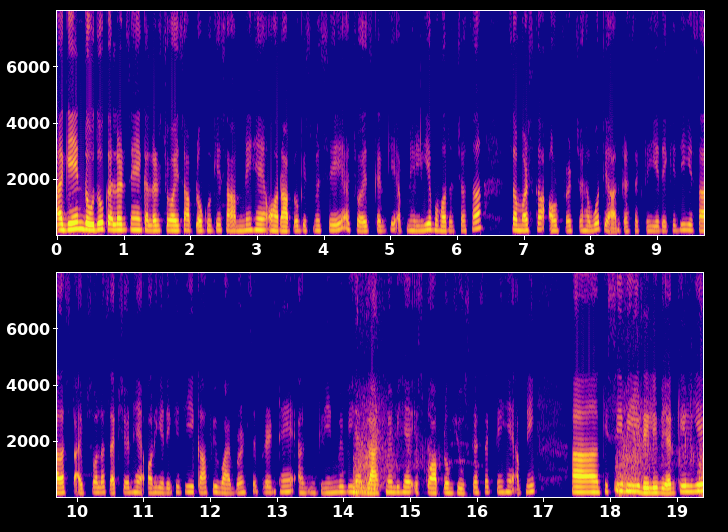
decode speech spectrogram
अगेन दो दो कलर्स हैं कलर चॉइस आप लोगों के सामने है और आप लोग इसमें से चॉइस करके अपने लिए बहुत अच्छा सा समर्स का आउटफिट जो है वो तैयार कर सकते हैं। ये देखिए जी ये सारा स्ट्राइप्स वाला सेक्शन है और ये देखिए जी ये काफ़ी वाइब्रेंट से प्रिंट है ग्रीन में भी है ब्लैक में भी है इसको आप लोग यूज़ कर सकते हैं अपनी आ, किसी भी डेली वेयर के लिए।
